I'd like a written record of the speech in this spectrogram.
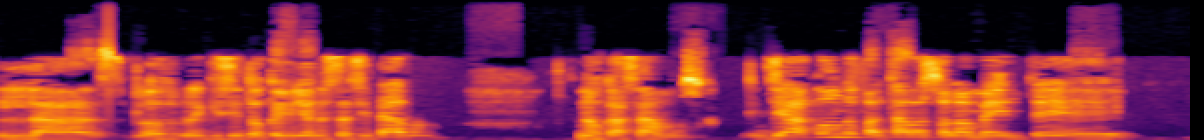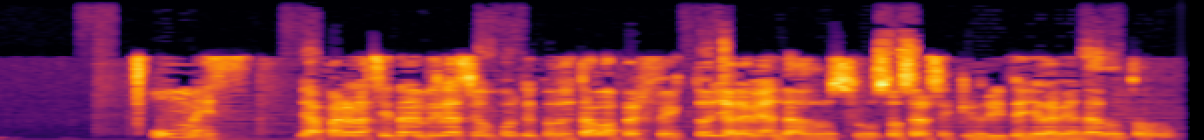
las, los requisitos que yo necesitaba. Nos casamos. Ya cuando faltaba solamente un mes, ya para la cita de migración, porque todo estaba perfecto, ya le habían dado su Social Security, ya le habían dado todo.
